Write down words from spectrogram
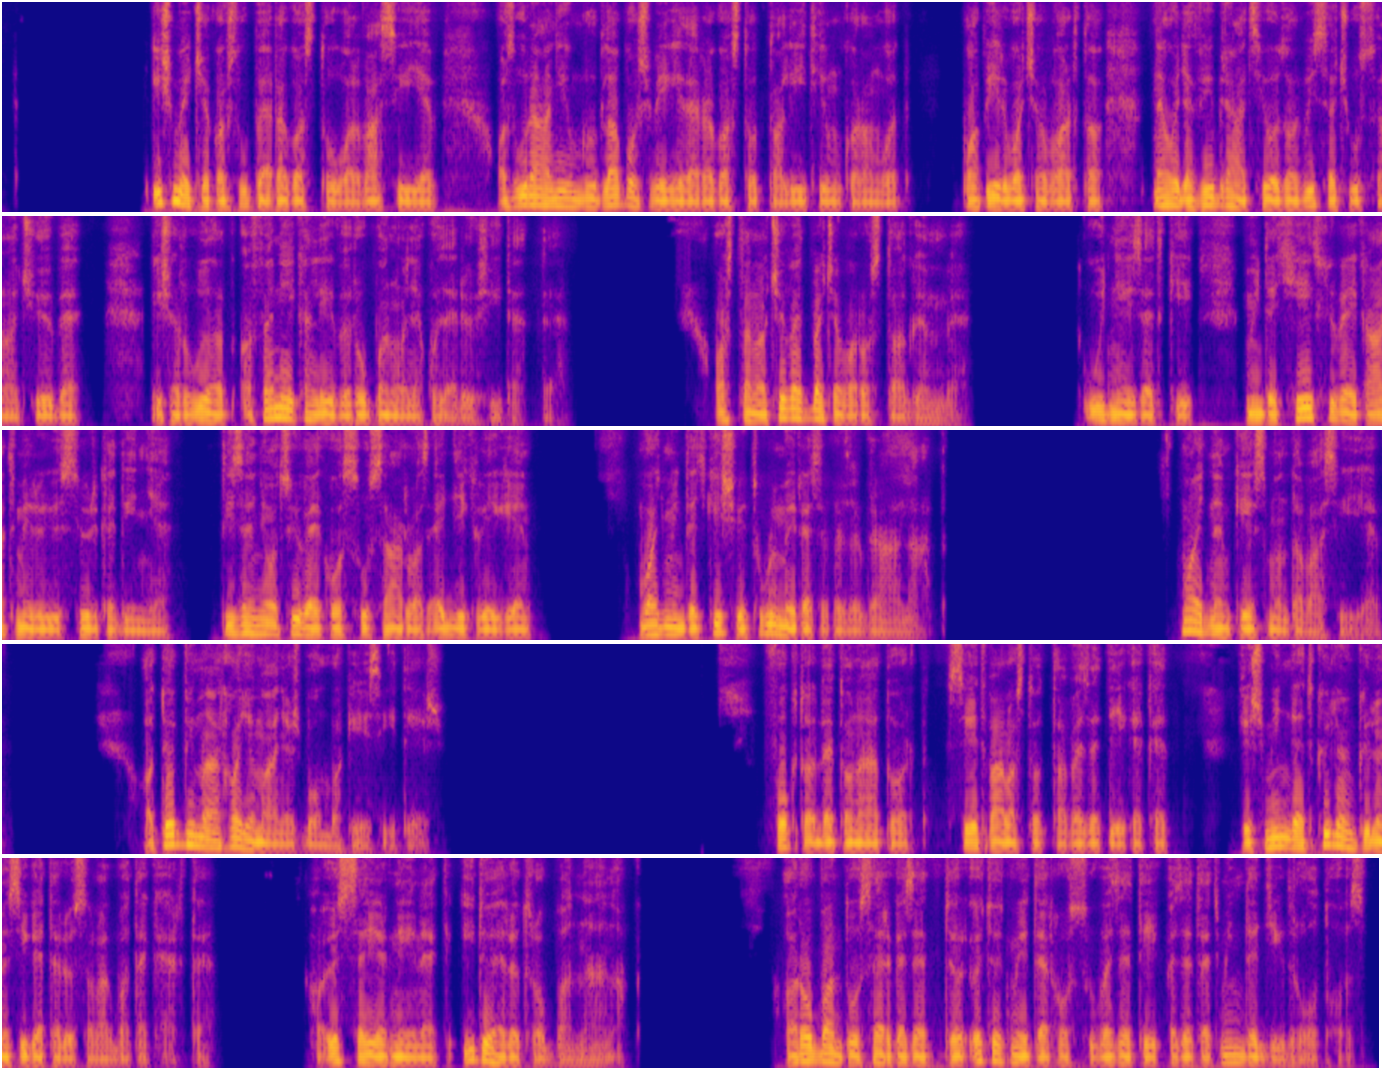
Ismét csak a szuperragasztóval Vasiljev az urániumrud lapos végére ragasztotta a lítiumkorongot, papírba csavarta, nehogy a vibrációtól visszacsúszson a csőbe, és a rudat a fenéken lévő robbanóanyaghoz erősítette. Aztán a csövet becsavarozta a gömbbe. Úgy nézett ki, mint egy hét hüvelyk átmérőjű szürke dinnye, 18 hüvelyk hosszú szárla az egyik végén, vagy mint egy kisé túlmérezetező gránát. Majdnem kész, mondta Vasiljev. A többi már hagyományos bombakészítés. Fogta a detonátort, szétválasztotta a vezetékeket, és mindet külön-külön szigetelő szalagba tekerte. Ha összeérnének, idő előtt robbannának. A robbantó szerkezettől 5 méter hosszú vezeték vezetett mindegyik dróthoz.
